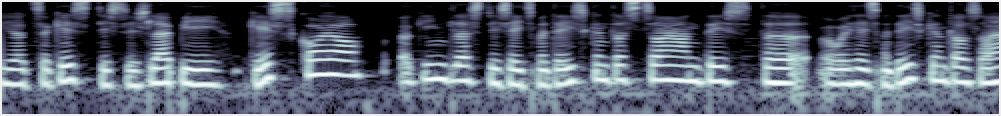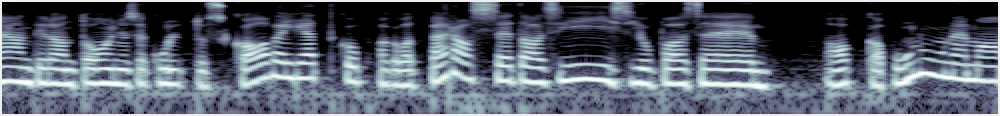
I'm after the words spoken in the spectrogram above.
ja et see kestis siis läbi keskaja kindlasti seitsmeteistkümnendast sajandist või seitsmeteistkümnendal sajandil Antoniuse kultus ka veel jätkub, aga vot pärast seda siis juba see hakkab ununema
